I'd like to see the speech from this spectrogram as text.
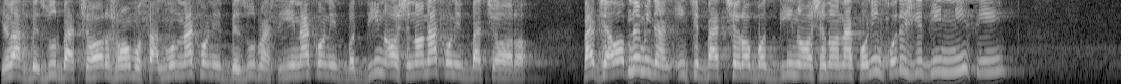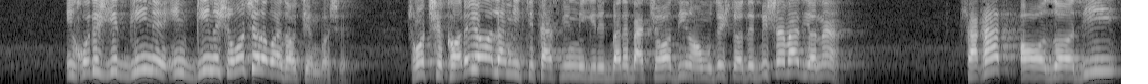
یه وقت به زور بچه ها رو شما مسلمون نکنید به زور مسیحی نکنید با دین آشنا نکنید بچه ها را. بعد جواب نمیدن اینکه بچه را با دین آشنا نکنیم. خودش یه دین نیست این. این خودش یه دینه. این دین شما چرا باید حاکم باشه؟ شما چه کاره عالمید که تصمیم می‌گیرید برای بچه ها دین آموزش داده بشود یا نه؟ فقط آزادی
